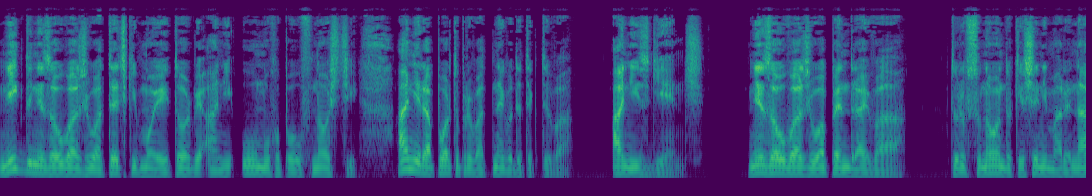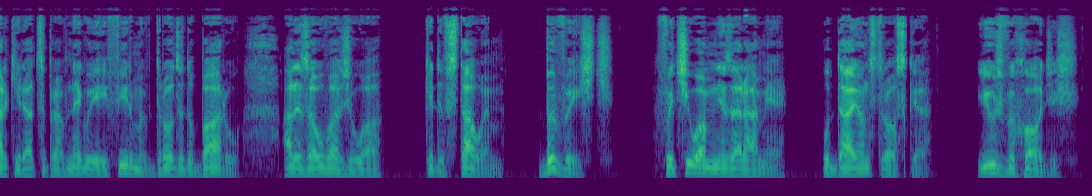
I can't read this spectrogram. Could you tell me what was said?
Nigdy nie zauważyła teczki w mojej torbie ani umów o poufności, ani raportu prywatnego detektywa, ani zdjęć. Nie zauważyła pendrive'a, który wsunąłem do kieszeni marynarki radcy prawnego jej firmy w drodze do baru, ale zauważyła, kiedy wstałem, by wyjść. Chwyciła mnie za ramię, udając troskę. Już wychodzisz.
